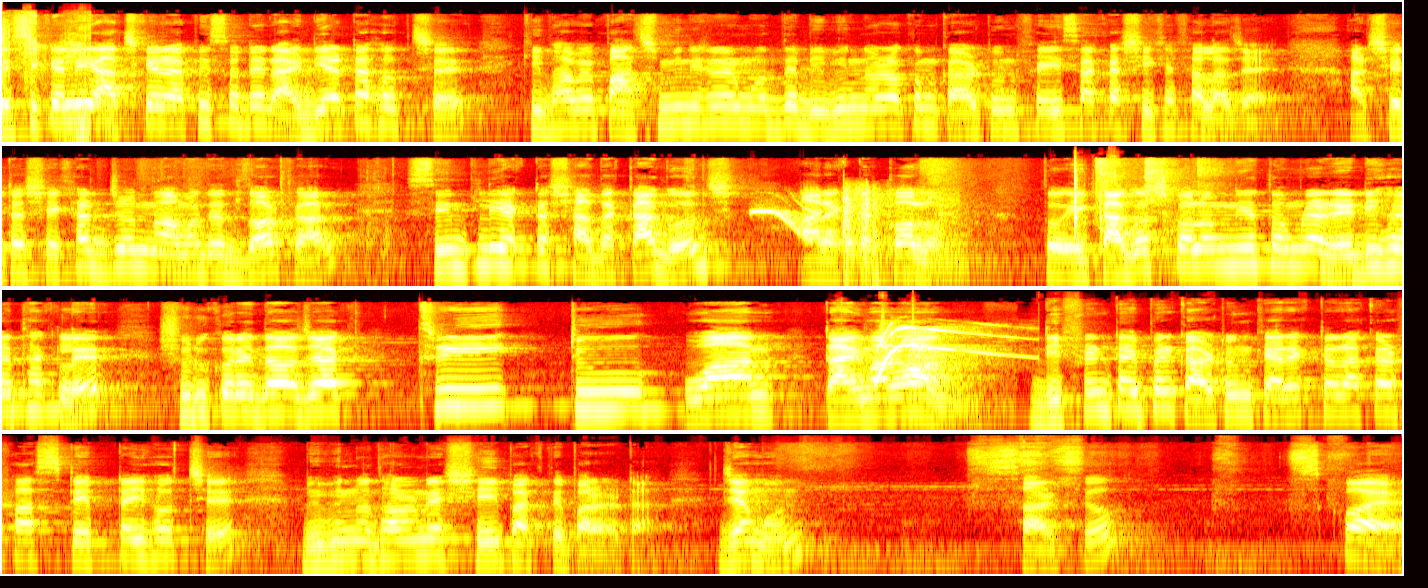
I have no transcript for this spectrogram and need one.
basically আজকের এপিসোডের আইডিয়াটা হচ্ছে কীভাবে পাঁচ মিনিটের মধ্যে বিভিন্ন রকম কার্টুন ফেস আঁকা শিখে ফেলা যায়। আর সেটা শেখার জন্য আমাদের দরকার সিম্পলি একটা সাদা কাগজ আর একটা কলম। তো এই কাগজ কলম নিয়ে তোমরা রেডি হয়ে থাকলে শুরু করে দেওয়া যাক three two one timer on different টাইপের কার্টুন ক্যারেক্টার আঁকার ফার্স্ট স্টেপটাই হচ্ছে বিভিন্ন ধরনের শেপ আঁকতে পারাটা। যেমন circle square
